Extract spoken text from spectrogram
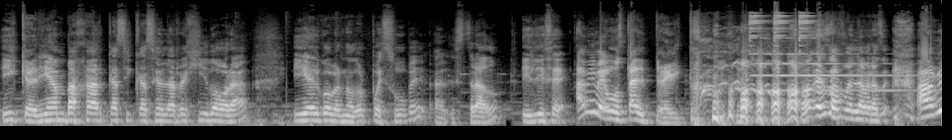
y querían bajar casi casi a la regidora. Y el gobernador pues sube al estrado y dice, a mí me gusta el pleito. Esa fue la frase. A mí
